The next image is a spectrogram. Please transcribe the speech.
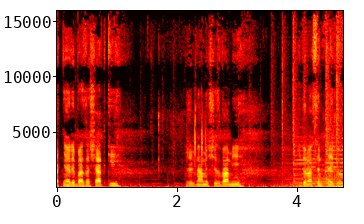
Ostatnia ryba zasiadki. Żegnamy się z Wami i do następnego.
